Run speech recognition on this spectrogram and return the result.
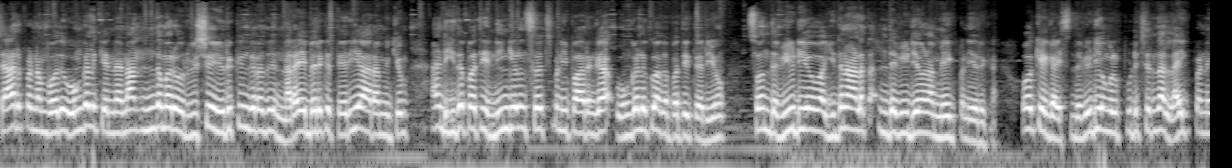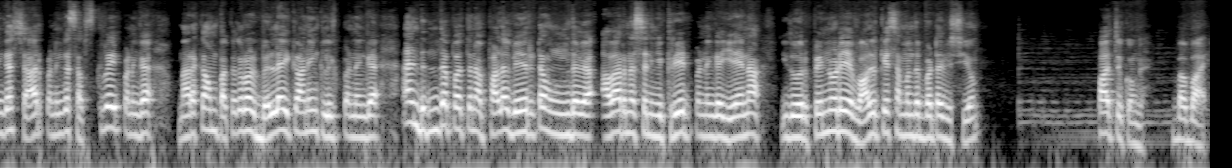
ஷேர் பண்ணும்போது உங்களுக்கு என்னென்னா இந்த மாதிரி ஒரு விஷயம் இருக்குங்கிறது நிறைய பேருக்கு தெரிய ஆரம்பிக்கும். அண்ட் இதை பற்றி நீங்களும் சர்ச் பண்ணி பாருங்கள் உங்களுக்கும் அதை பற்றி தெரியும். ஸோ இந்த வீடியோவை இதனால தான் இந்த வீடியோ நான் மேக் பண்ணியிருக்கேன். ஓகே கைஸ் இந்த வீடியோ உங்களுக்கு பிடிச்சிருந்தா லைக் பண்ணுங்கள் ஷேர் பண்ணுங்கள் சப்ஸ்கிரைப் பண்ணுங்கள் மறக்காமல் பக்கத்தில் ஒரு பெல் ஐக்கானையும் கிளிக் பண்ணுங்கள் அண்ட் இந்த பற்றின பல பேர்கிட்ட இந்த அவேர்னஸை நீங்கள் க்ரியேட் பண்ணுங்கள் ஏன்னா இது ஒரு பெண்ணுடைய வாழ்க்கை சம்மந்தப்பட்ட விஷயம். பார்த்துக்கோங்க. பபாய்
